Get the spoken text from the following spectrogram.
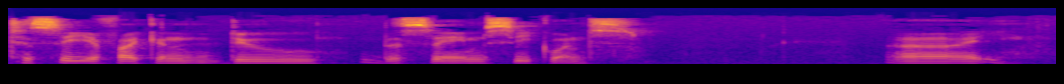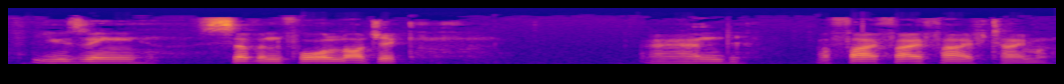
to see if I can do the same sequence uh, using 7-4 logic and a 555 timer.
